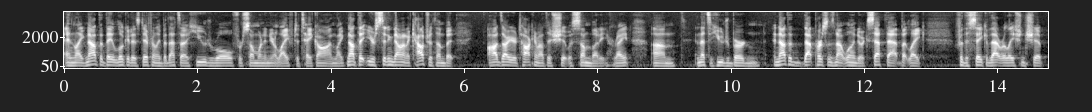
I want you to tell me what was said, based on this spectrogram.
And like not that they look at us differently, but that's a huge role for someone in your life to take on. Like not that you're sitting down on a couch with them, but odds are you're talking about this shit with somebody, right? Um, and that's a huge burden. And not that that person's not willing to accept that, but like for the sake of that relationship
